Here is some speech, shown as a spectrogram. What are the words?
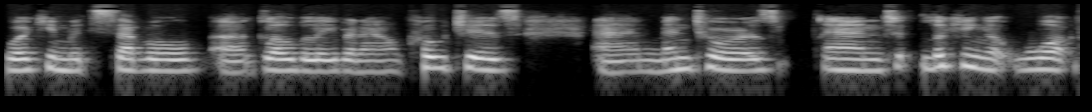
working with several uh, globally renowned coaches and mentors and looking at what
